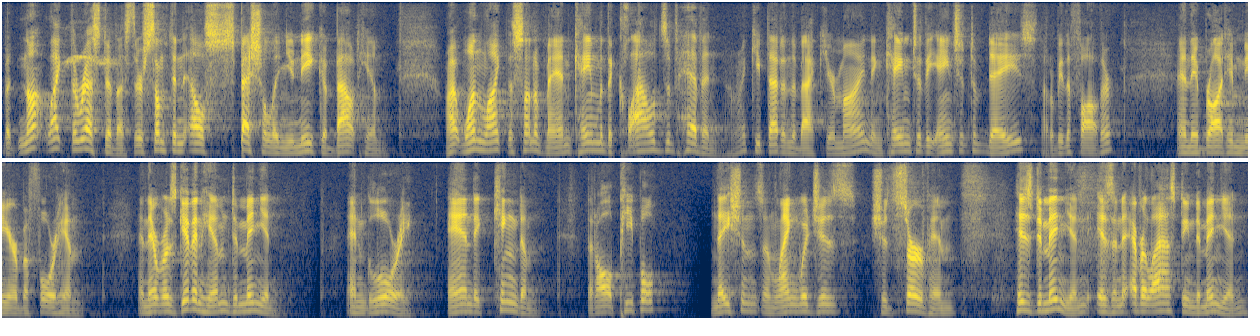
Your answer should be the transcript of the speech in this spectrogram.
but not like the rest of us. There's something else special and unique about him. Right, one like the Son of Man came with the clouds of heaven. All right, keep that in the back of your mind. And came to the Ancient of Days, that'll be the Father, and they brought him near before him. And there was given him dominion and glory and a kingdom that all people, nations, and languages should serve him. His dominion is an everlasting dominion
